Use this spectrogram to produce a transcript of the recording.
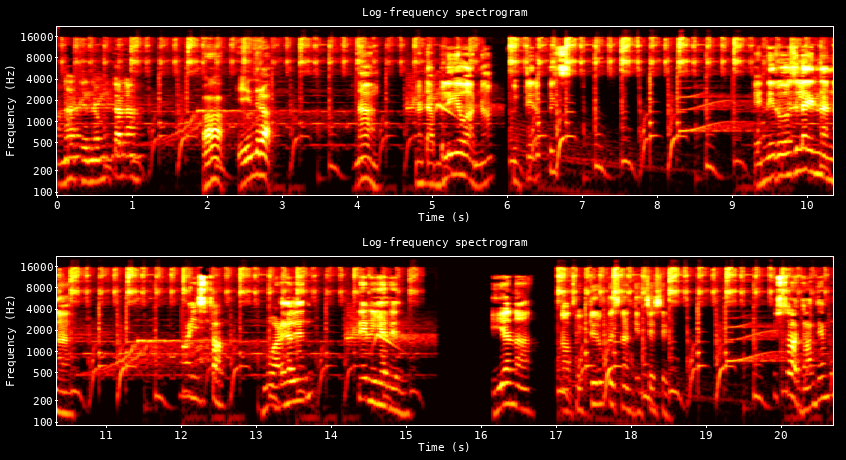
అన్నా చంద్రముఖి అన్నా ఆ, ఏందిరా? అన్నా నా డబ్బులు ఇవ్వవా అన్న? Fifty rupees. ఎన్ని రోజులు అయిందన్నా ఆ, ఇస్తా. నువ్వు అడగలేదు? నేను ఇయ్యలేదు. ఇయ్యన్నా నా ఫిఫ్టీ రూపీస్ నాకు ఇచ్చేసి. ఇస్తా దాంతో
